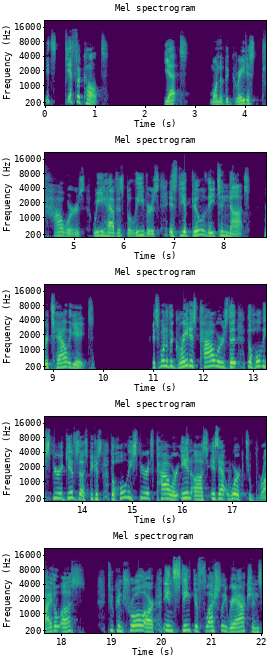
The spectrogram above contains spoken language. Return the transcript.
It's difficult. Yet, one of the greatest powers we have as believers is the ability to not retaliate. It's one of the greatest powers that the Holy Spirit gives us because the Holy Spirit's power in us is at work to bridle us, to control our instinctive fleshly reactions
